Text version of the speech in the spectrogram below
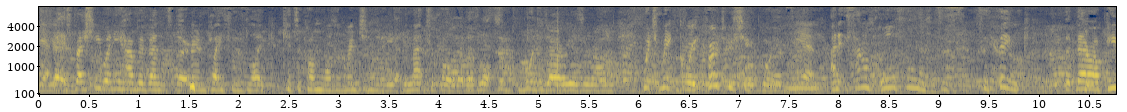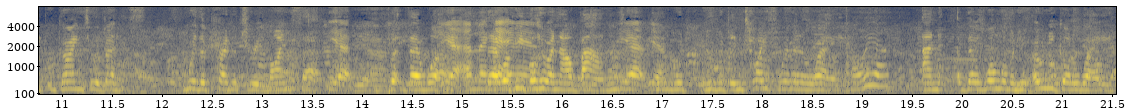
Yeah. But especially when you have events that are in places like Kitacon was originally at the Metropole, where there's lots of wooded areas around, which make great photo shoot points. Yeah. And it sounds awful to, to think that there are people going to events with a predatory mindset. Yeah. But there were. Yeah, and there were people in. who are now banned Yeah, yeah. who would who would entice women away. Oh yeah. And there was one woman who only got away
